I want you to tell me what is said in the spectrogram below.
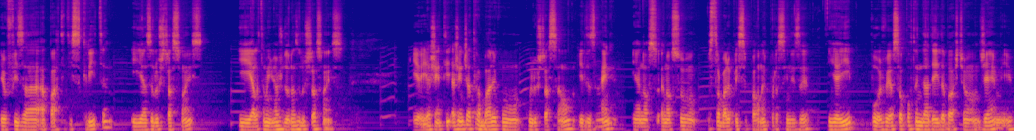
eu fiz a, a, parte de escrita e as ilustrações. E ela também me ajudou nas ilustrações. E aí a gente, a gente já trabalha com, com ilustração e design. E é nosso, é nosso, nosso trabalho principal, né? Por assim dizer. E aí, pô, veio essa oportunidade aí da Bastion Jam e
